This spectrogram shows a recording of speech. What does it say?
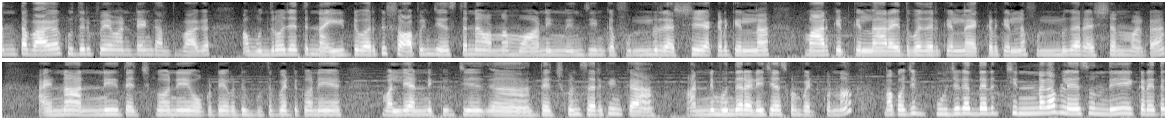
ఎంత బాగా కుదిరిపోయామంటే ఇంకా అంత బాగా ఆ ముందు రోజు అయితే నైట్ వరకు షాపింగ్ చేస్తూనే ఉన్నాం. మార్నింగ్ నుంచి ఇంకా ఫుల్ రష్ ఎక్కడికి వెళ్ళినా మార్కెట్కి వెళ్ళినా రైతు బజార్కి వెళ్ళినా ఎక్కడికి వెళ్ళినా ఫుల్గా రష్ అనమాట అయినా అన్నీ తెచ్చుకొని ఒకటి ఒకటి గుర్తుపెట్టుకొని మళ్ళీ అన్ని చే- తెచ్చుకునేసరికి ఇంకా అన్ని ముందే రెడీ చేసుకొని పెట్టుకున్నాం. మాకు వచ్చి పూజ గది దగ్గర చిన్నగా ప్లేస్ ఉంది. ఇక్కడైతే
